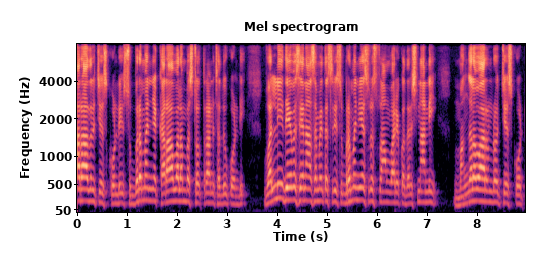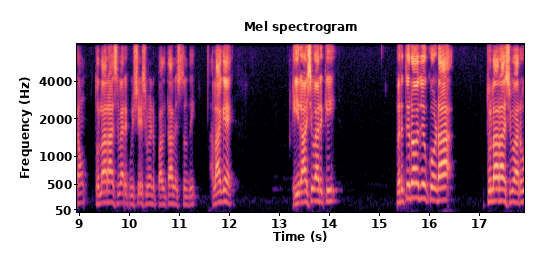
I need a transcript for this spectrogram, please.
ఆరాధన చేసుకోండి. సుబ్రహ్మణ్య కరావలంబ స్తోత్రాన్ని చదువుకోండి. వల్లి దేవసేన సమేత శ్రీ సుబ్రహ్మణ్యేశ్వర స్వామి వారి యొక్క దర్శనాన్ని మంగళవారం రోజు చేసుకోవటం తులారాశి వారికి విశేషమైన ఫలితాలు ఇస్తుంది. అలాగే ఈ రాశి వారికి ప్రతిరోజు కూడా తులారాశి వారు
